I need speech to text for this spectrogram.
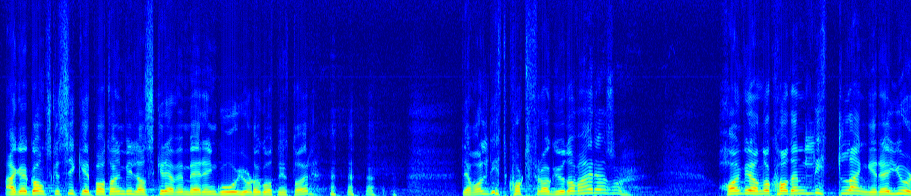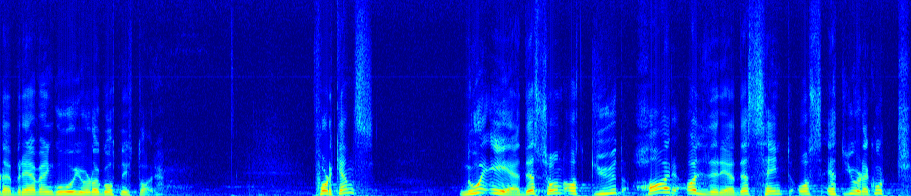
Jeg er ganske sikker på at han ville ha skrevet mer enn 'God jul og godt nyttår'. det var litt kort fra Gud å være. altså. Han ville nok hatt en litt lengre julebrev enn 'God jul og godt nyttår'. Folkens, nå er det sånn at Gud har allerede sendt oss et julekort,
